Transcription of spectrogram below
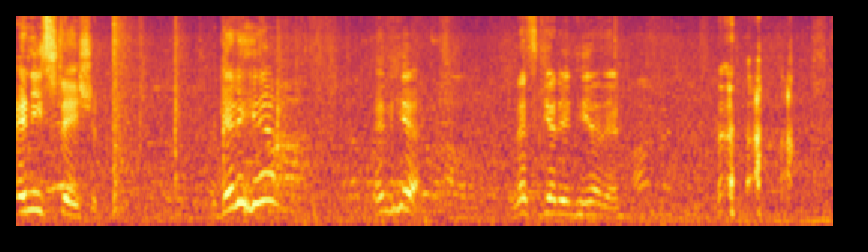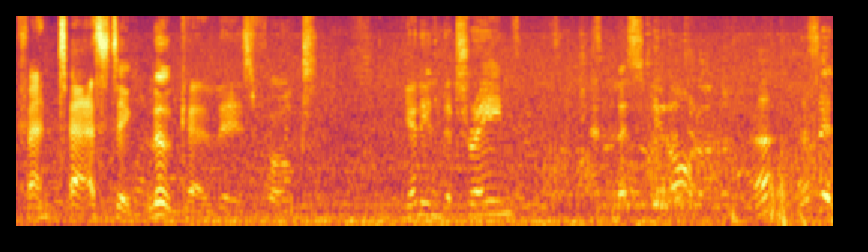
any station. Get in here. In here. Let's get in here then. Fantastic. Look at this, folks. Get in the train and let's get on. Huh? That's it.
